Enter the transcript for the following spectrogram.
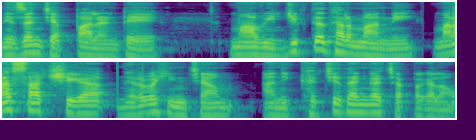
నిజం చెప్పాలంటే మా విద్యుక్త ధర్మాన్ని మనస్సాక్షిగా నిర్వహించాం అని ఖచ్చితంగా చెప్పగలం.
